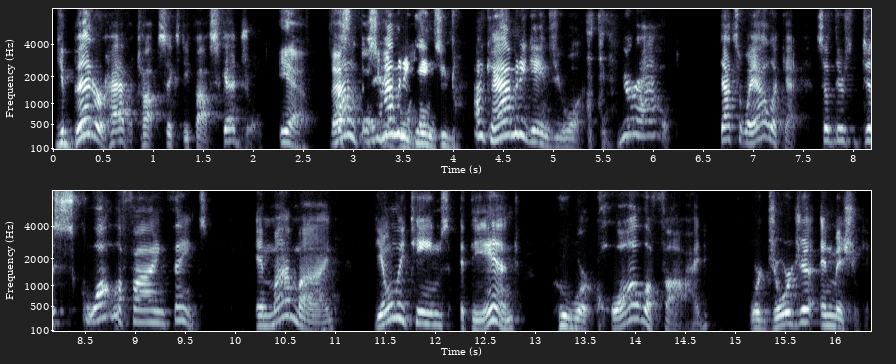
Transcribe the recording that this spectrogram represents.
You better have a top 65 schedule. Yeah. I don't care how many point. games you I don't care how many games you want. You're out. That's the way I look at it. So there's disqualifying things. In my mind, the only teams at the end who were qualified were Georgia and Michigan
